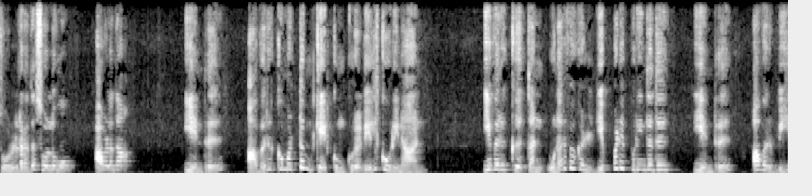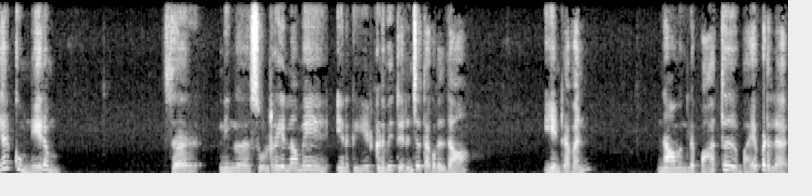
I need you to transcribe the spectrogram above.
சொல்றத சொல்லுவோம். அவ்வளவுதான். என்று அவருக்கு மட்டும் கேட்கும் குரலில் கூறினான். இவருக்கு தன் உணர்வுகள் எப்படி புரிந்தது? என்று அவர் வியர்க்கும் நேரம். சார் நீங்க சொல்ற எல்லாமே எனக்கு ஏற்கனவே தெரிஞ்ச தகவல் தான் என்றவன். நான் அவங்கள பார்த்து பயப்படல.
